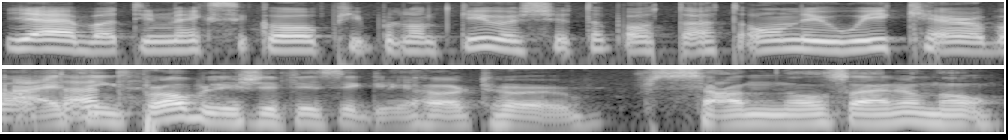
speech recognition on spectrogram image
Yeah, but in Mexico, people don't give a shit about that. Only we care about I that. think probably she physically hurt her son also. I don't know.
